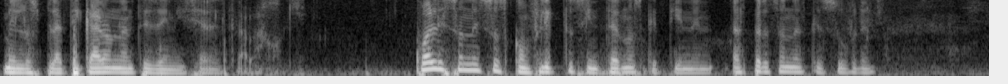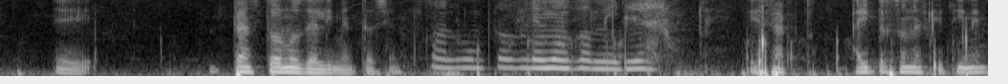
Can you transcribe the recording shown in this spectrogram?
me los platicaron antes de iniciar el trabajo aquí. ¿Cuáles son esos conflictos internos que tienen las personas que sufren eh, trastornos de alimentación? Algún problema familiar, Exacto. Hay personas que tienen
